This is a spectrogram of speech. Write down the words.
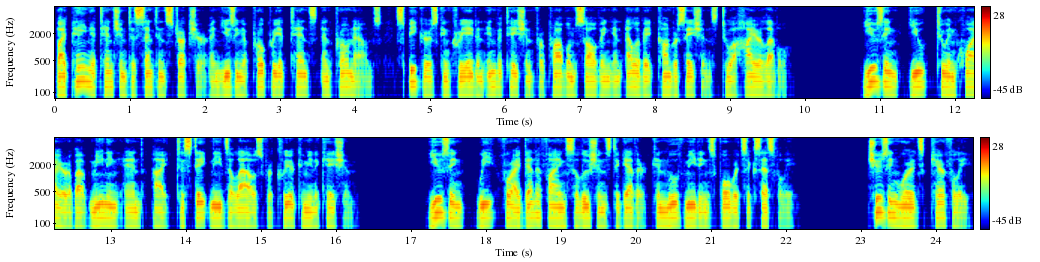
By paying attention to sentence structure and using appropriate tense and pronouns, speakers can create an invitation for problem solving and elevate conversations to a higher level. Using you to inquire about meaning and I to state needs allows for clear communication. Using we for identifying solutions together can move meetings forward successfully. Choosing words carefully,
